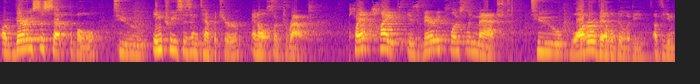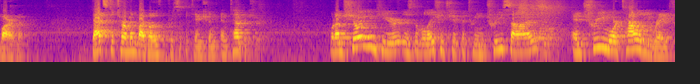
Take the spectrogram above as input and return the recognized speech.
are very susceptible to increases in temperature and also drought. Plant height is very closely matched to water availability of the environment. That's determined by both precipitation and temperature. What I'm showing you here is the relationship between tree size and tree mortality rate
